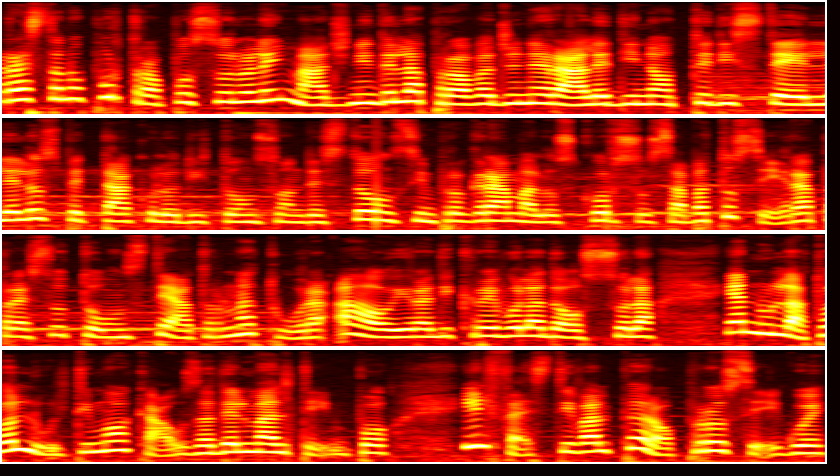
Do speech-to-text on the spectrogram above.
Restano purtroppo solo le immagini della prova generale di Notte di Stelle, lo spettacolo di Tones on the Stones in programma lo scorso sabato sera presso Tones Teatro Natura a Oira di Crevola d'Ossola e annullato all'ultimo a causa del maltempo. Il festival però prosegue.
